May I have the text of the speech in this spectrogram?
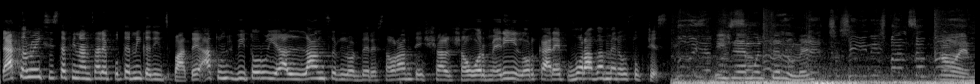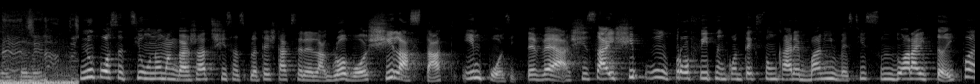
Dacă nu există finanțare puternică din spate, atunci viitorul e al lanțurilor de restaurante și al șaormeriilor care vor avea mereu succes. Nici nu e multă lume. Nu e multă lume. Nu poți să ții un om angajat și să-ți plătești taxele la Glovo și la stat, impozit, TVA și să ai și un profit în contextul în care banii investiți sunt doar ai tăi, fără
